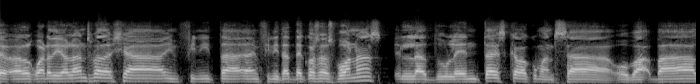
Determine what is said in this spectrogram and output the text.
el Guardiola ens va deixar infinita, infinitat de coses bones. La dolenta és que va començar o va, va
